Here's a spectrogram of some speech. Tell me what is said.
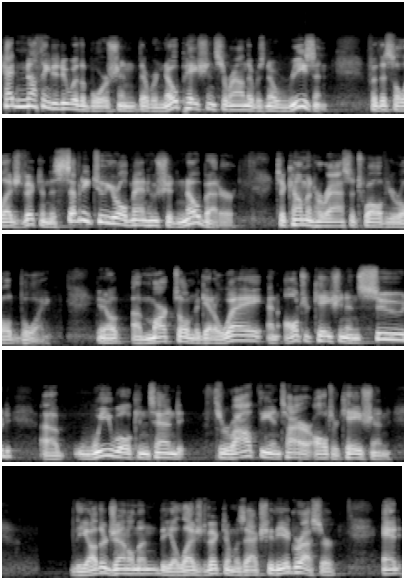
Had nothing to do with abortion. There were no patients around. There was no reason for this alleged victim, the 72 year old man who should know better, to come and harass a 12 year old boy. You know, uh, Mark told him to get away. An altercation ensued. Uh, we will contend throughout the entire altercation the other gentleman, the alleged victim, was actually the aggressor. And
